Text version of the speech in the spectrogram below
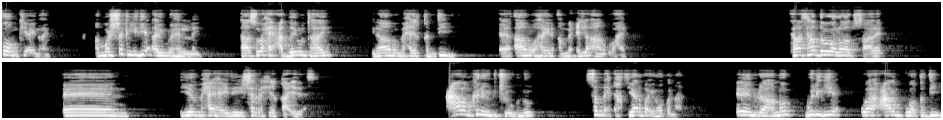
foomkii aynu hayn ama shakligii aynu helnay taas waxay caddayn u tahay inaanu maxay qadiim ee aanu ahayn ama cillo aanu ahayn taas haddaba waa labada tusaale. Iyo maxay ahaydee sharaxii qaacidadaas caalamkan aynu joogno saddex ikhtiyaar baa inoo bannaan. Inaynu idhaahno weligii waa caalamku waa qadiim.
